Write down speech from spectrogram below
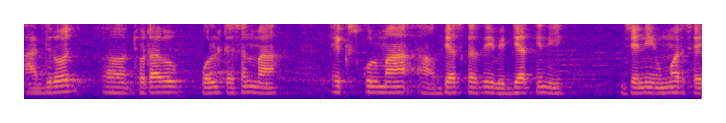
આજરોજ અ, પોલીસ સ્ટેશનમાં એક સ્કૂલમાં અભ્યાસ કરતી વિદ્યાર્થીની જેની ઉંમર છે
